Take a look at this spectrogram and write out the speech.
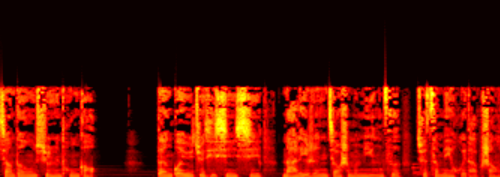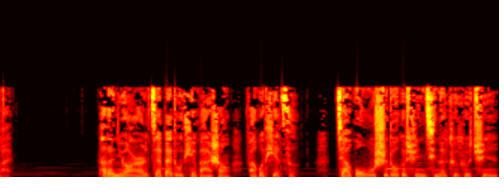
想登寻人通告，但关于具体信息，哪里人叫什么名字，却怎么也回答不上来。她的女儿在百度贴吧上发过帖子，加过五十多个寻亲的 QQ 群，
